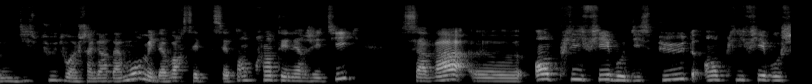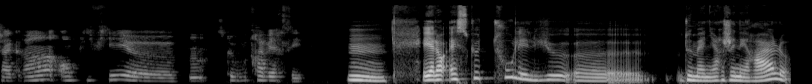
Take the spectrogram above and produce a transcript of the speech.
une dispute ou un chagrin d'amour, mais d'avoir cette, empreinte énergétique, ça va euh, amplifier vos disputes, amplifier vos chagrins, amplifier mmh. ce que vous traversez. Mmh. Et alors, est-ce que tous les lieux de manière générale,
